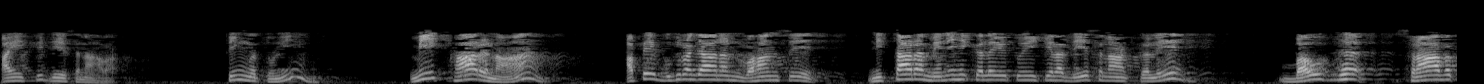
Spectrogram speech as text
අයිති දේශනාවක්. පින්වතුනි මේ කාරණා අපේ බුදුරජාණන් වහන්සේ නිතර මෙනෙහි කළ යුතුයි කියලා දේශනා කළේ බෞද්ධ ශ්‍රාවක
